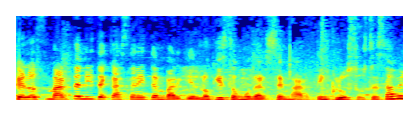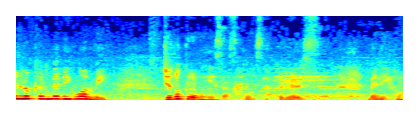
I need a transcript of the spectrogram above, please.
que los martes ni te casas ni te embargues. Él no quiso mudarse martes. Incluso, ¿ustedes saben lo que él me dijo a mí? Yo no creo en esas cosas, pero él me dijo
